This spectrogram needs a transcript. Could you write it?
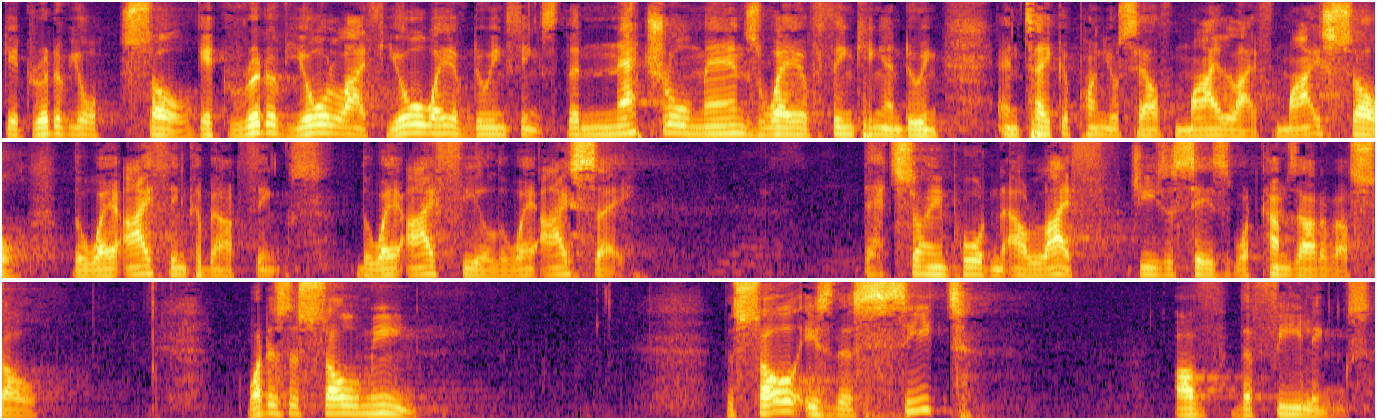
get rid of your soul. Get rid of your life, your way of doing things, the natural man's way of thinking and doing, and take upon yourself my life, my soul, the way I think about things, the way I feel, the way I say. That's so important. Our life, Jesus says, what comes out of our soul. What does the soul mean? The soul is the seat of the feelings.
